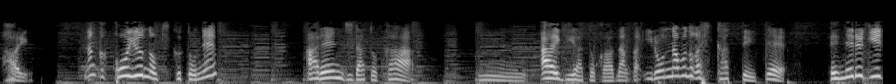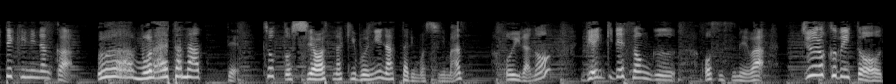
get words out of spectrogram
はい。なんかこういうの聞くとね、アレンジだとか、うん、アイディアとかなんかいろんなものが光っていて、エネルギー的になんか、うわぁ、もらえたなって、ちょっと幸せな気分になったりもします。おいらの元気でソング、おすすめは、16ビート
